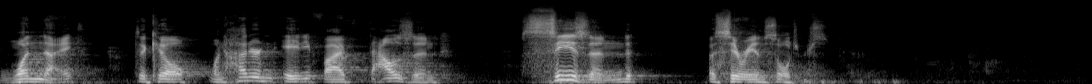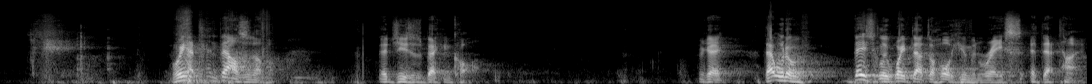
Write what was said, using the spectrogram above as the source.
one night to kill 185,000 seasoned Assyrian soldiers. We had 10,000 of them at Jesus' beck and call. Okay? That would have basically wiped out the whole human race at that time.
